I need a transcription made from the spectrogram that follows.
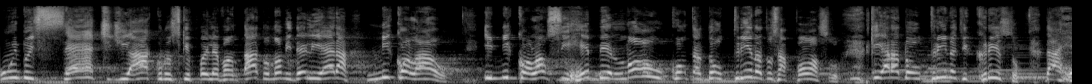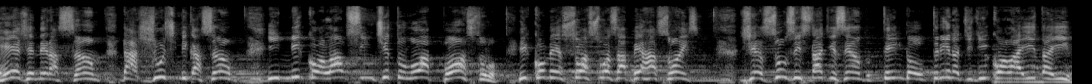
um dos sete diáconos que foi levantado, o nome dele era Nicolau. E Nicolau se rebelou contra a doutrina dos apóstolos, que era a doutrina de Cristo, da regeneração, da justificação. E Nicolau se intitulou apóstolo e começou as suas aberrações. Jesus está dizendo: tem doutrina de Nicolaíta aí,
